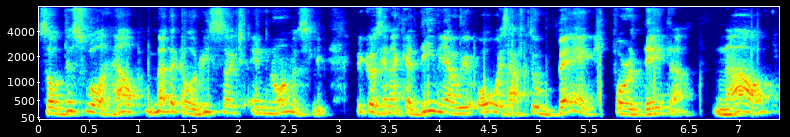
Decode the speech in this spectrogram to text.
So, this will help medical research enormously because in academia, we always have to beg for data. Now,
